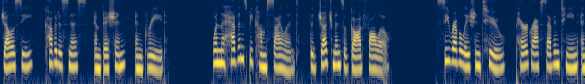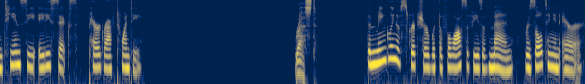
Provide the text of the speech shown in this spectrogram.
jealousy, covetousness, ambition, and greed. When the heavens become silent, the judgments of God follow. See Revelation 2, paragraph 17 and TNC 86, paragraph 20. Wrest. The mingling of scripture with the philosophies of men, resulting in error.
